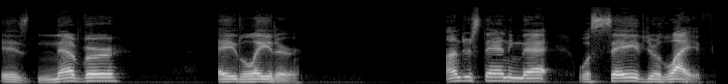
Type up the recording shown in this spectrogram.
is never a later. Understanding that will save your life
